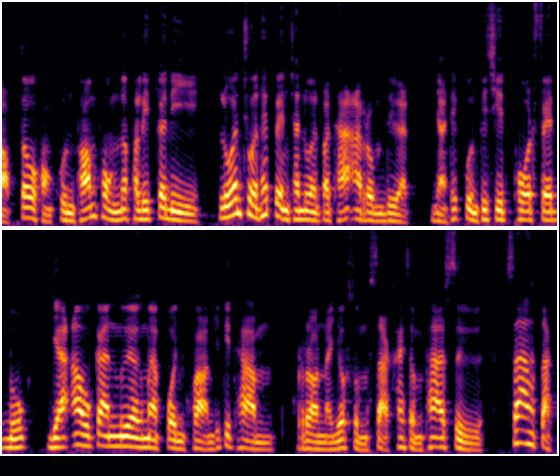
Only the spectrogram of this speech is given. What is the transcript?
ตอบโต้ของคุณพร้อมพงษ์นพลิตก็ดี ล้วนชวนให้เป็นชนวนประทะอารมณ์เดือด อย่างที่คุณพิชิตโพสเฟซบุ๊กอย่าเอาการเมืองมาปนความยุติธรรม รองนายกสมศักดิ์ให้สัมภาษณ์สื่อ สร้างตัก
